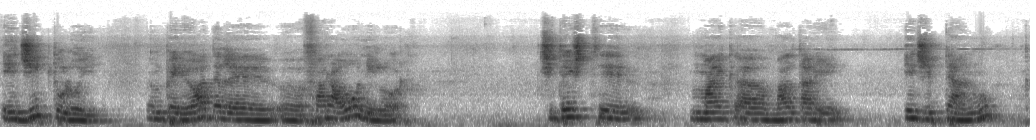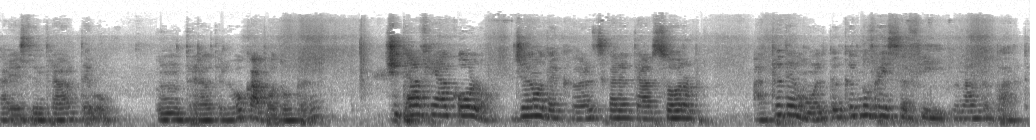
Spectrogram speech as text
Egiptului în perioadele faraonilor, citești Maica Baltari egipteanul, care este între, alte, între altele o capodoperă, și te afli acolo. Genul de cărți care te absorb atât de mult încât nu vrei să fii în altă parte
